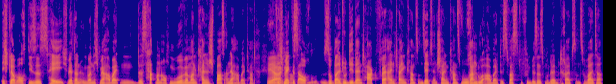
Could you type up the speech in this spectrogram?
ich glaube auch dieses, hey, ich werde dann irgendwann nicht mehr arbeiten, das hat man auch nur, wenn man keinen Spaß an der Arbeit hat. Ja, also ich merke genau. das auch, sobald du dir deinen Tag frei einteilen kannst und selbst entscheiden kannst, woran du arbeitest, was du für ein Businessmodell betreibst und so weiter,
